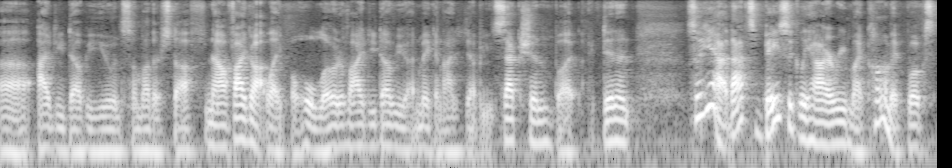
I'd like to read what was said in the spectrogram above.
uh, IDW and some other stuff. Now, if I got like a whole load of IDW, I'd make an IDW section, but I didn't. So yeah, that's basically how I read my comic books.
